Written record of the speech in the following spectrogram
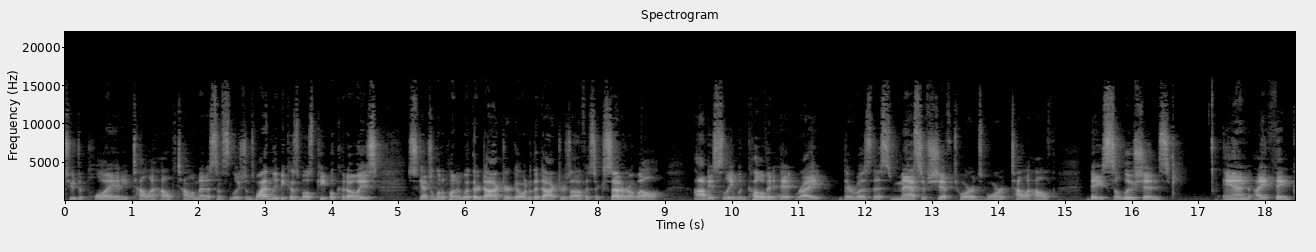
to deploy any telehealth, telemedicine solutions widely because most people could always schedule an appointment with their doctor, go into the doctor's office, etc. Well, obviously, when COVID hit, right, there was this massive shift towards more telehealth based solutions and I think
